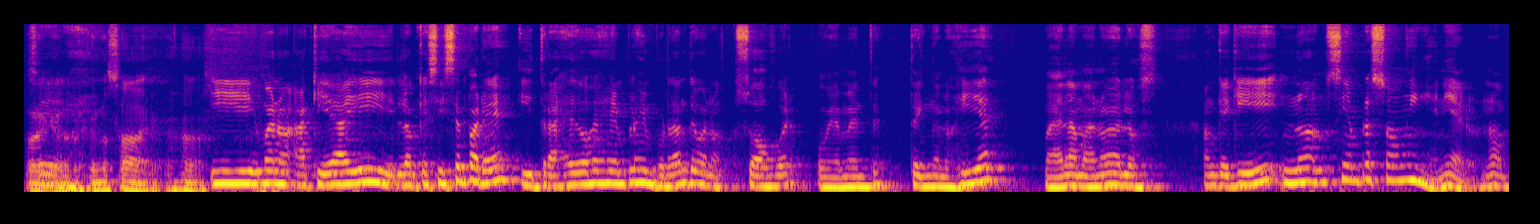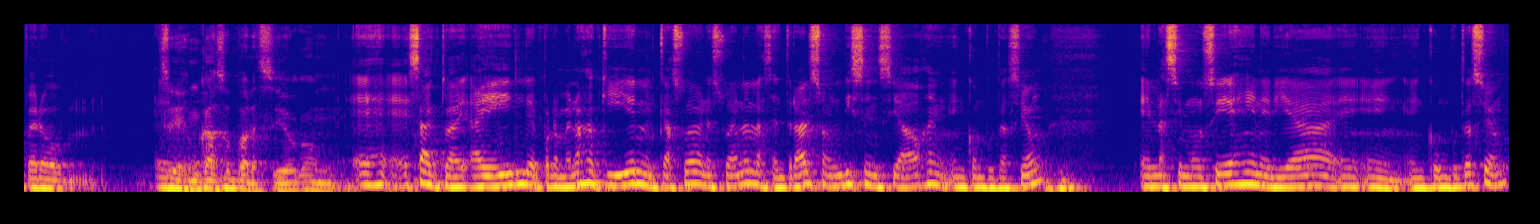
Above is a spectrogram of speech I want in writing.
porque Sí. los que no saben. Ajá. Y bueno, aquí hay lo que sí separé y traje dos ejemplos importantes. Bueno, software, obviamente, tecnología, va de la mano de los... Aunque aquí no siempre son ingenieros, ¿no? Pero... Sí, eh, es un caso parecido con... Es- exacto, ahí, por lo menos aquí en el caso de Venezuela, en la central, son licenciados en, en computación. En la Simón sí es ingeniería en, en- en computación,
